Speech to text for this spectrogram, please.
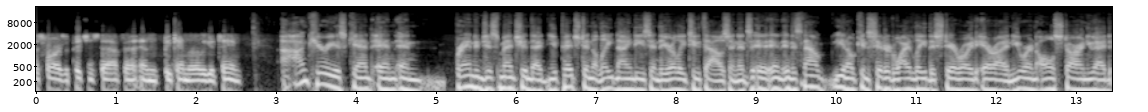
as far as the pitching staff, and, and became a really good team. I'm curious, Kent, and and Brandon just mentioned that you pitched in the late '90s and the early 2000s, it's, and it's now you know considered widely the steroid era, and you were an All Star and you had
